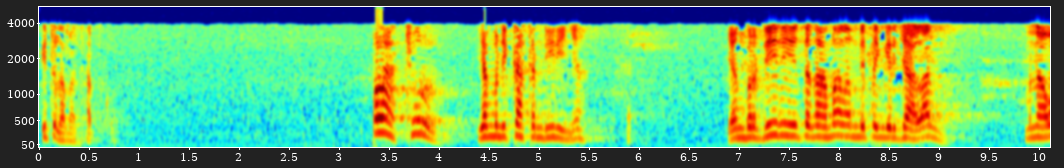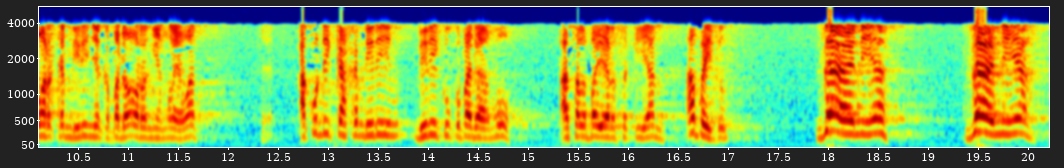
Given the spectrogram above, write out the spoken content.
Itulah madhabku. Pelacur yang menikahkan dirinya. Yang berdiri di tengah malam di pinggir jalan. Menawarkan dirinya kepada orang yang lewat. Aku nikahkan diri, diriku kepadamu. Asal bayar sekian. Apa itu? Zaniyah. Zaniyah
